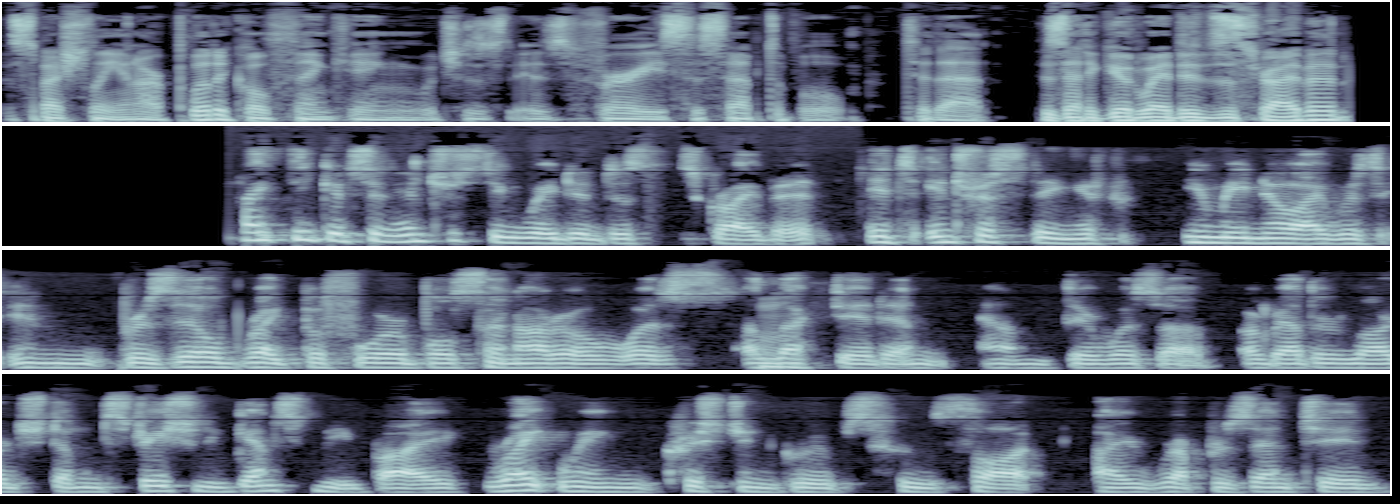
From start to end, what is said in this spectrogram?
especially in our political thinking, which is, is very susceptible to that. Is that a good way to describe it? I think it's an interesting way to describe it. It's interesting. If you may know, I was in Brazil right before Bolsonaro was hmm. elected, mm. and, and there was a, a rather large demonstration against me by right wing Christian groups who thought I represented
